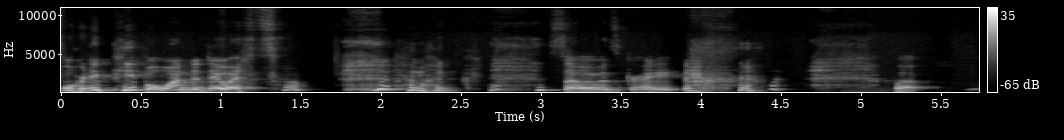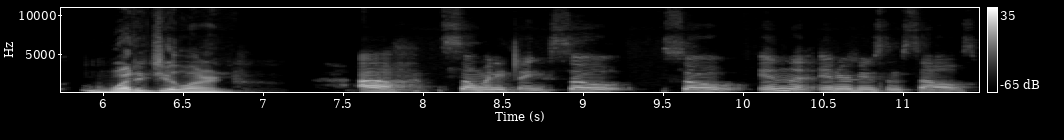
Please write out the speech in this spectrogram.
40 people wanted to do it. So, like, so it was great. but what did you learn? Oh, so many things. So, so in the interviews themselves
